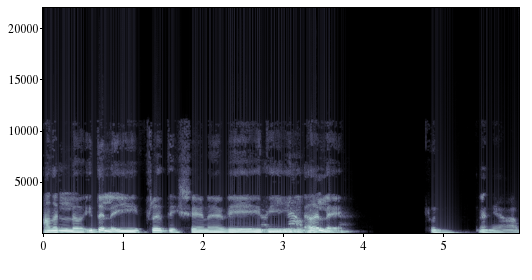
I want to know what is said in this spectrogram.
അതല്ലോ ഇതല്ലേ ഈ പ്രദക്ഷിണ വേദി അതല്ലേ? ഞാൻ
